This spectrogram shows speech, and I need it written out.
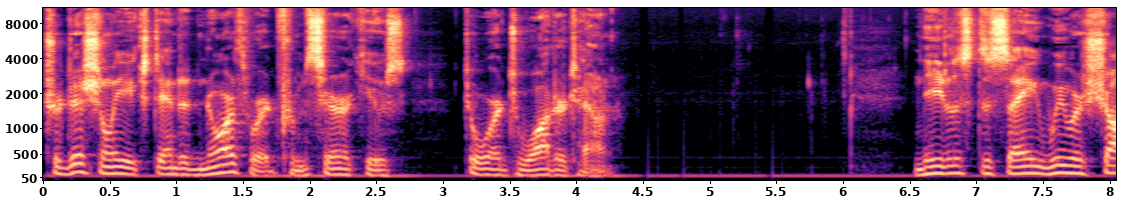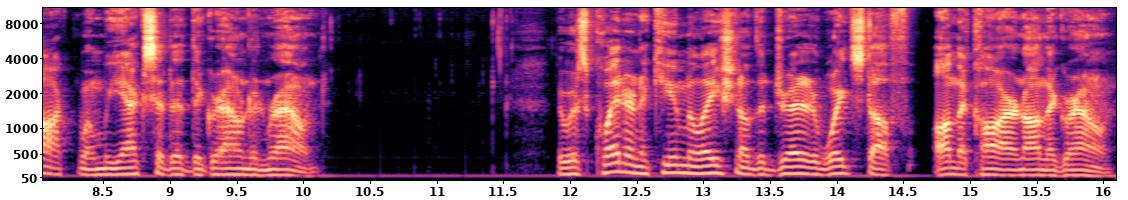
traditionally extended northward from Syracuse towards Watertown. Needless to say, we were shocked when we exited the ground and round. There was quite an accumulation of the dreaded white stuff on the car and on the ground.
